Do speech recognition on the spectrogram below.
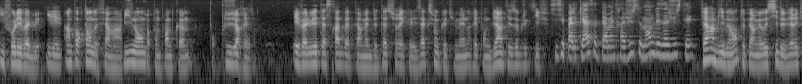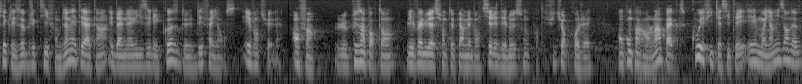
il faut l'évaluer. Il est important de faire un bilan sur ton plan de com pour plusieurs raisons. Évaluer ta strate va te permettre de t'assurer que les actions que tu mènes répondent bien à tes objectifs. Si c'est pas le cas, ça te permettra justement de les ajuster. Faire un bilan te permet aussi de vérifier que les objectifs ont bien été atteints et d'analyser les causes de défaillance éventuelles. Enfin, le plus important, l'évaluation te permet d'en tirer des leçons pour tes futurs projets en comparant l'impact, coût-efficacité et les moyens mis en œuvre.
